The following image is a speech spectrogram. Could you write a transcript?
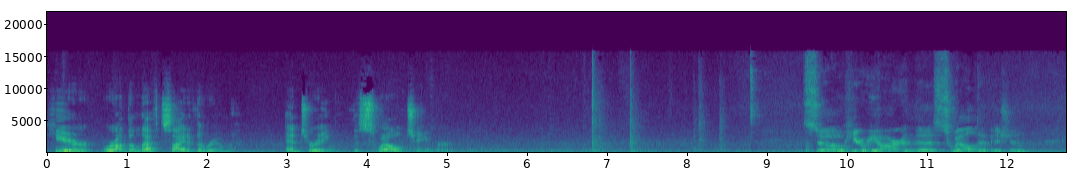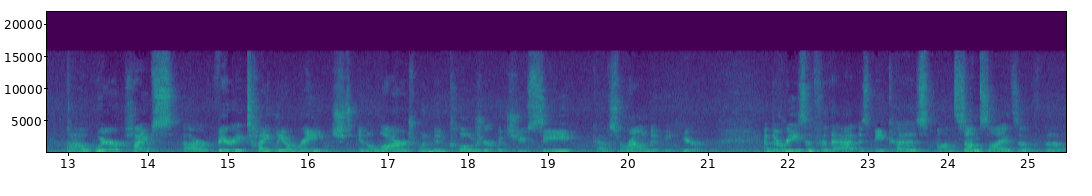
Here, we're on the left side of the room, entering the swell chamber. So here we are in the swell division, uh, where pipes are very tightly arranged in a large wooden enclosure, which you see kind of surrounding me here. And the reason for that is because on some sides of the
